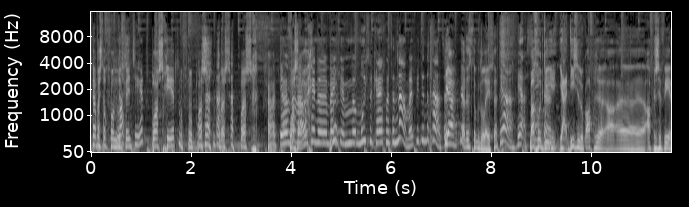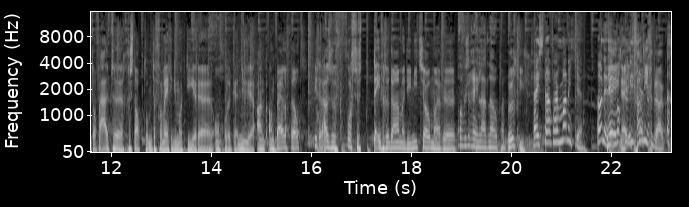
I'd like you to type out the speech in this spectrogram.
Zij was toch van Plasgeert? Defensie? Plasgeert of Plas... Plas... Plas... Gaat... Ja, we, we beginnen een beetje mo- moeite te krijgen met de naam. Heb je het in de gaten? Ja, ja, dat is ook de leeftijd. Ja, ja Maar goed, die, ja, die is er ook afge, eh, afgeserveerd of uitgestapt om vanwege die mortierongeluk. en nu eh, Ank, Ank Bijleveld. Ziet eruit als een forse, stevige dame die niet zomaar... eh Over zich heen laat lopen. Precies. Zij staat haar mannetje. Oh nee, Nee, nee, ik ga hem niet gebruiken.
